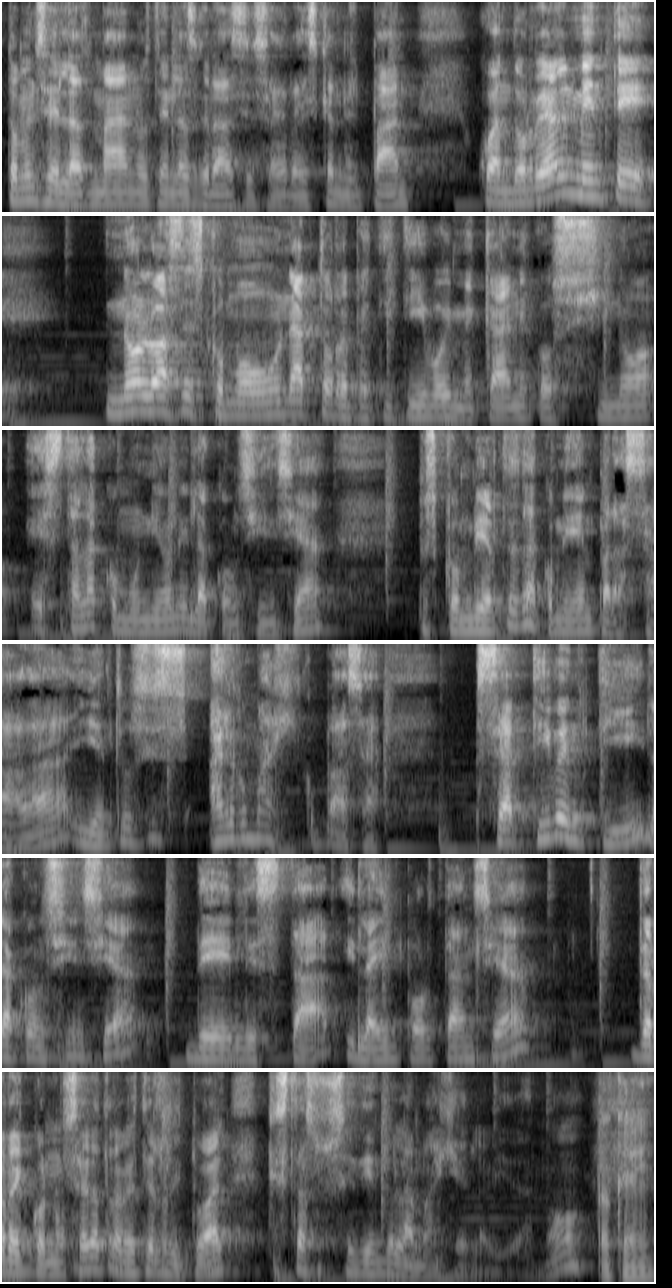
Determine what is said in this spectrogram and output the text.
tómense las manos, den las gracias, agradezcan el pan cuando realmente no lo haces como un acto repetitivo y mecánico, sino está la comunión y la conciencia, pues conviertes la comida embarazada y entonces algo mágico pasa. Se activa en ti la conciencia del estar y la importancia de reconocer a través del ritual que está sucediendo la magia de la vida, ¿no? Okay.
